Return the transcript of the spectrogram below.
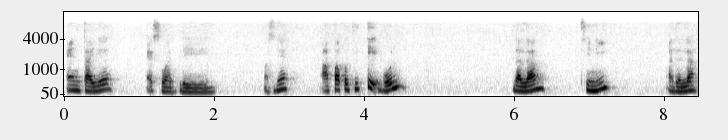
entire XY plane. Maksudnya apa-apa titik pun dalam sini adalah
